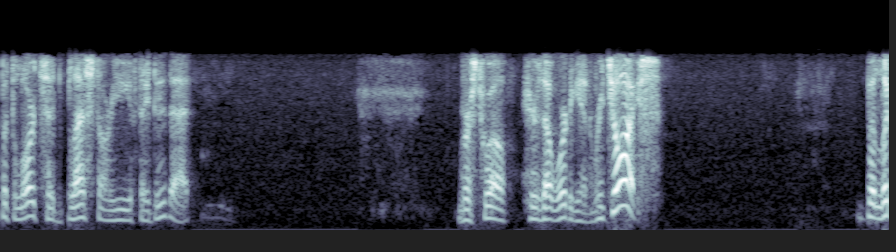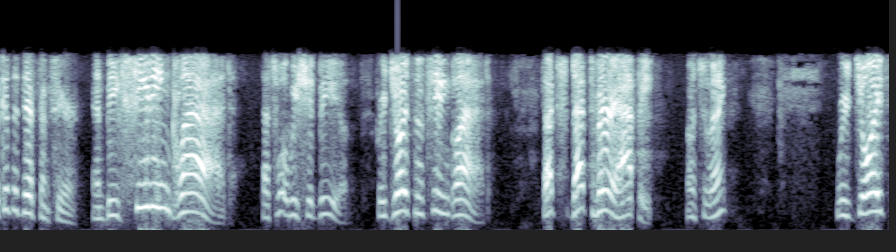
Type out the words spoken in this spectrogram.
But the Lord said, Blessed are ye if they do that. Verse 12, here's that word again rejoice. But look at the difference here. And be exceeding glad. That's what we should be of. Rejoice and exceeding glad. That's that's very happy, don't you think? Rejoice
